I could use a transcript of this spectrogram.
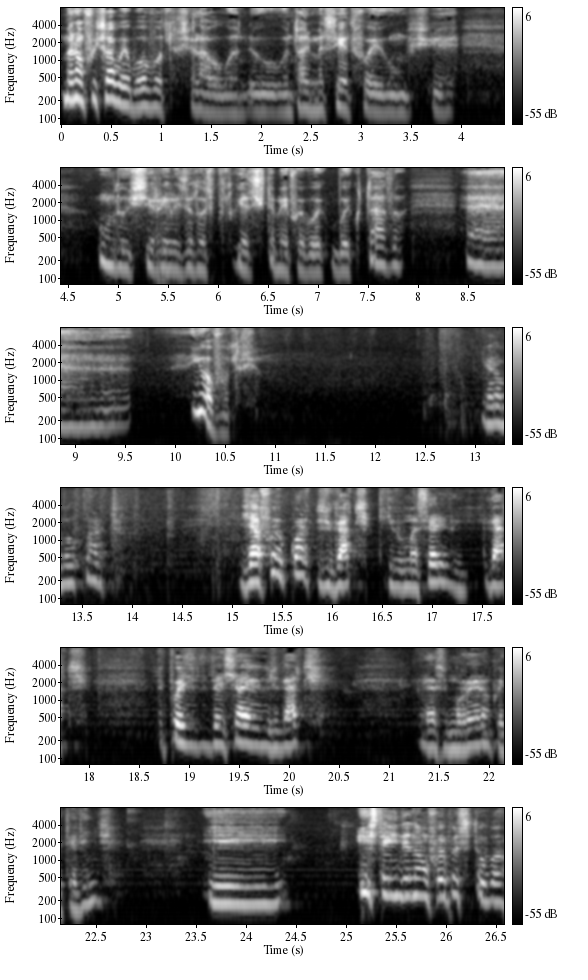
Mas não fui só eu, houve outros. Sei lá, o, o António Macedo foi um dos, eh, um dos realizadores portugueses que também foi boicotado. Houve outros. Era o meu quarto. Já foi o quarto dos gatos, que tive uma série de gatos. Depois de deixar os gatos, eles morreram, coitadinhos. E isto ainda não foi para Setúbal.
